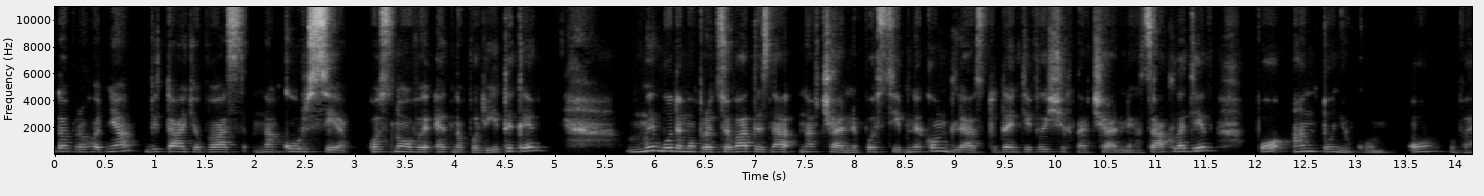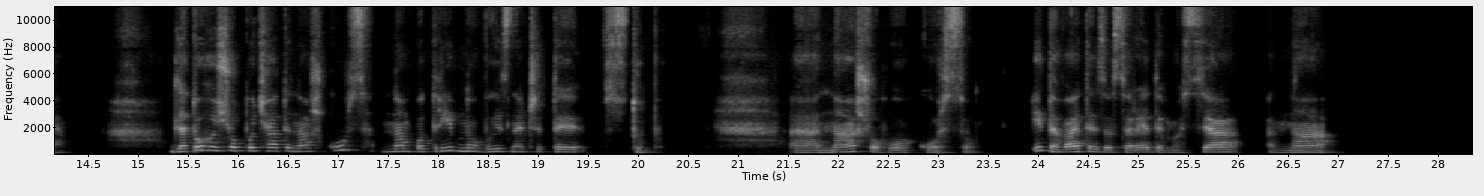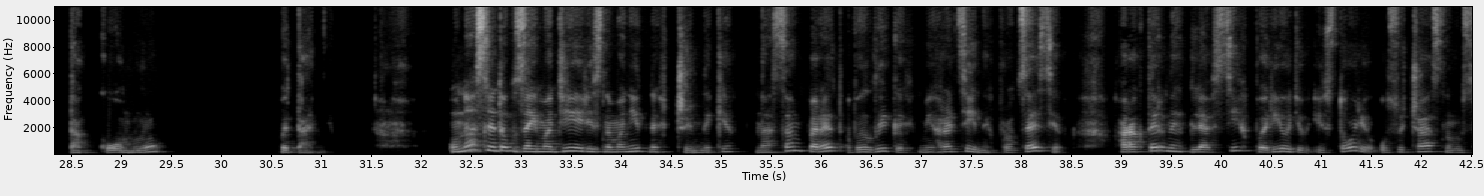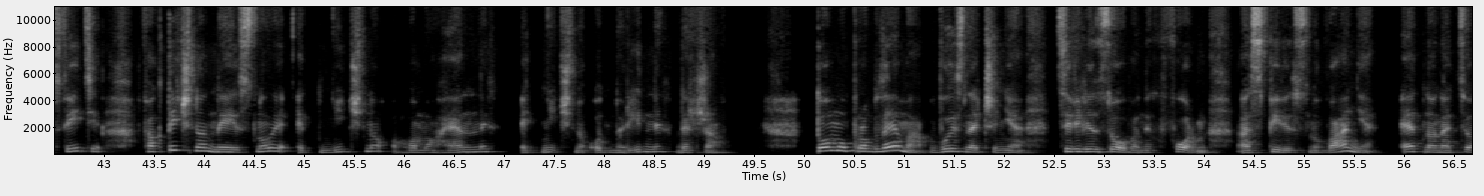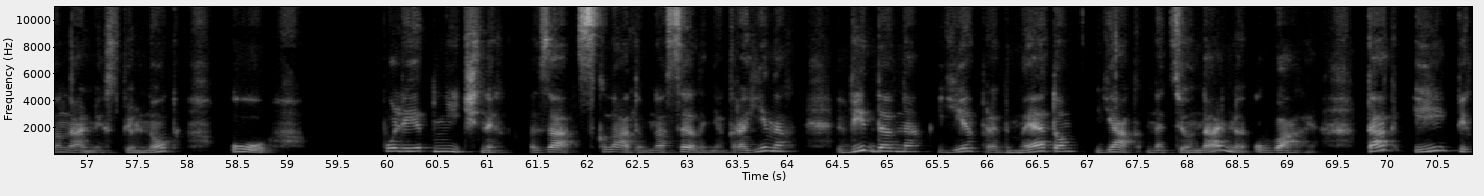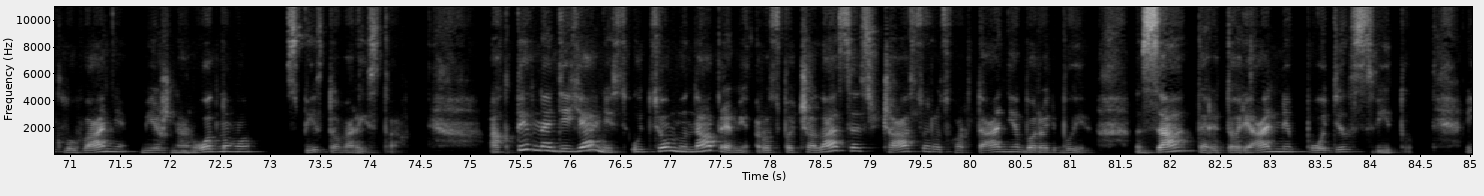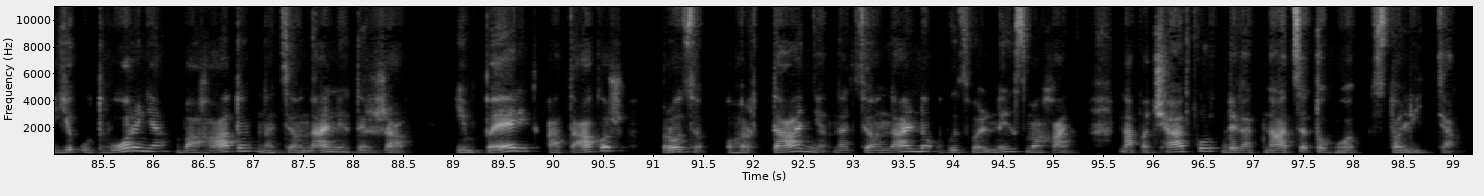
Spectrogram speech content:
Доброго дня, вітаю вас на курсі Основи етнополітики. Ми будемо працювати з навчальним посібником для студентів вищих навчальних закладів по Антонюку ОВ. Для того, щоб почати наш курс, нам потрібно визначити вступ е, нашого курсу. І давайте зосередимося на такому питанні. Унаслідок взаємодії різноманітних чинників, насамперед великих міграційних процесів, характерних для всіх періодів історії у сучасному світі, фактично не існує етнічно гомогенних, етнічно однорідних держав. Тому проблема визначення цивілізованих форм співіснування етнонаціональних спільнот у поліетнічних за складом населення країнах віддавна є предметом як національної уваги, так і піклування міжнародного співтовариства. Активна діяльність у цьому напрямі розпочалася з часу розгортання боротьби за територіальний поділ світу і утворення багатонаціональних держав, імперій, а також розгортання національно-визвольних змагань на початку 19 століття.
